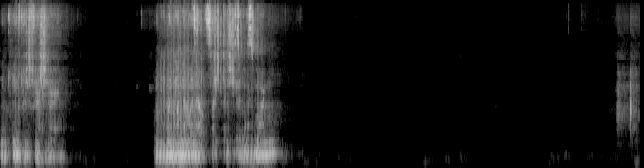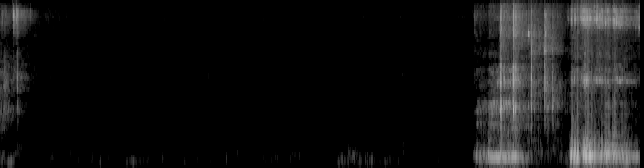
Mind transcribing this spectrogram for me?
Thank you for sharing. Would anyone else like to share this morning? Thank you, ladies.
